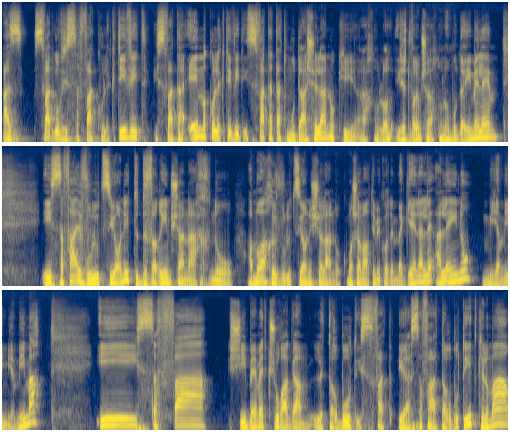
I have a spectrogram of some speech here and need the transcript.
אז שפת גוף היא שפה קולקטיבית, היא שפת האם הקולקטיבית, היא שפת התת מודע שלנו, כי אנחנו לא, יש דברים שאנחנו לא מודעים אליהם. היא שפה אבולוציונית, דברים שאנחנו, המוח האבולוציוני שלנו, כמו שאמרתי מקודם, מגן על, עלינו מימים ימימה. היא שפה שהיא באמת קשורה גם לתרבות, היא, שפת, היא השפה התרבותית, כלומר,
